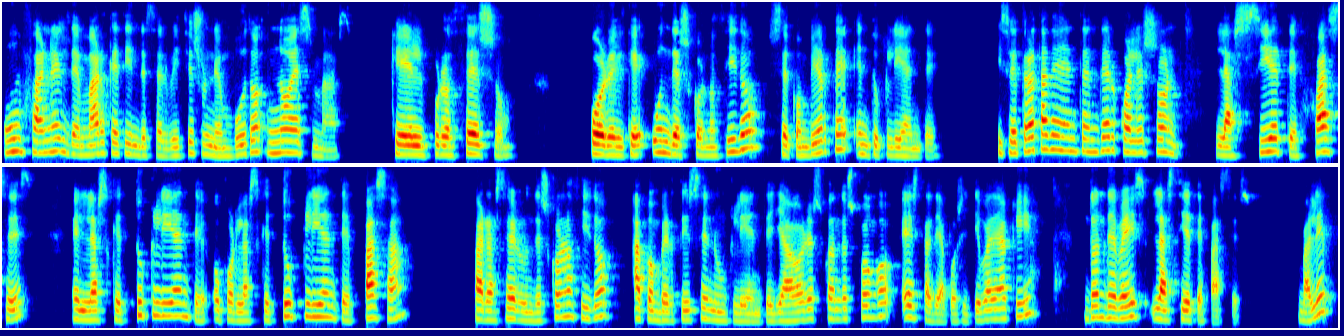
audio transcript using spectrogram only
Un funnel de marketing de servicios, un embudo, no es más que el proceso por el que un desconocido se convierte en tu cliente. Y se trata de entender cuáles son las siete fases en las que tu cliente o por las que tu cliente pasa para ser un desconocido a convertirse en un cliente. Y ahora es cuando os pongo esta diapositiva de aquí, donde veis las siete fases. ¿Vale?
